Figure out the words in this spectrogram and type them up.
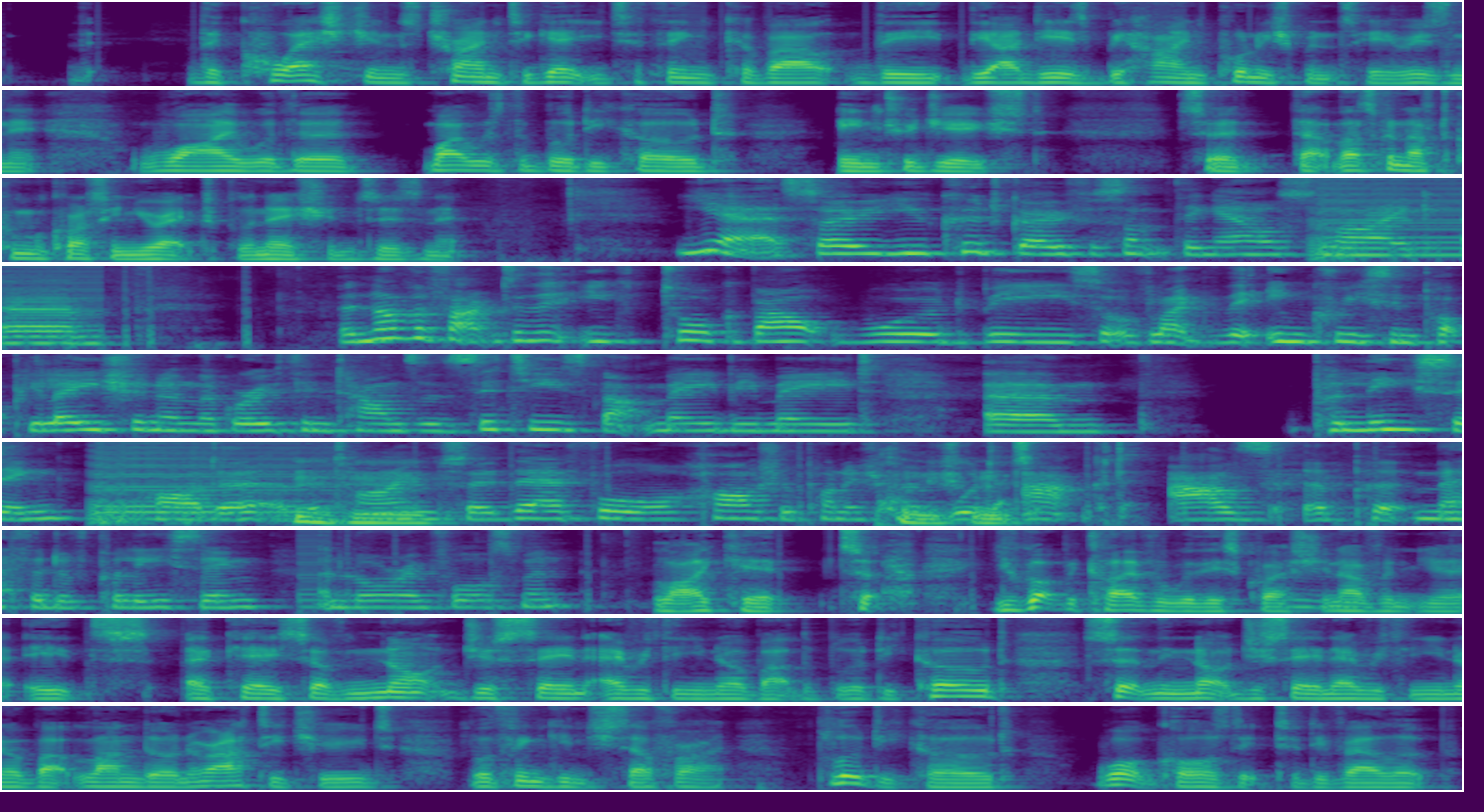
the questions trying to get you to think about the the ideas behind punishments here, isn't it? Why were the why was the bloody code introduced? So that that's going to have to come across in your explanations, isn't it? Yeah. So you could go for something else like. Um, Another factor that you could talk about would be sort of like the increase in population and the growth in towns and cities that may be made um, policing harder at the mm-hmm. time, so therefore harsher punishment, punishment, would act as a p- method of policing and law enforcement. Like it. So you've got to be clever with this question, mm. haven't you? It's a case of not just saying everything you know about the bloody code, certainly not just saying everything you know about landowner attitudes, but thinking to yourself, right, bloody code, what caused it to develop,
